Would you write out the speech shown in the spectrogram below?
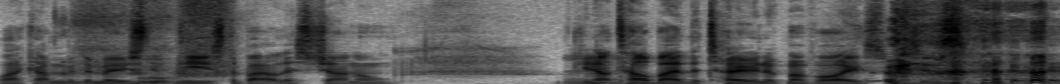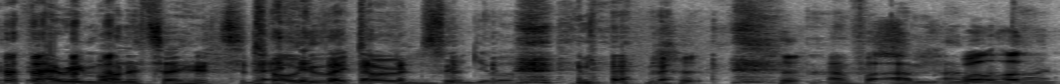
Like I'm the most enthused about this channel. Can you not tell by the tone of my voice, which is very monotone today? I was gonna say tone singular. I'm, fi- I'm, I'm, Well, I'm uh, fine.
